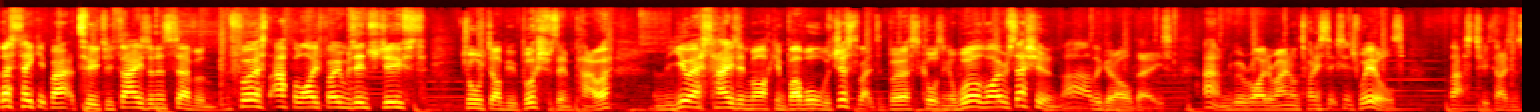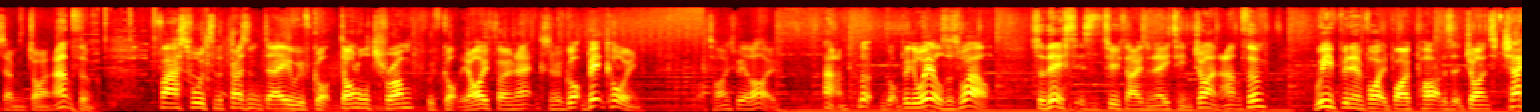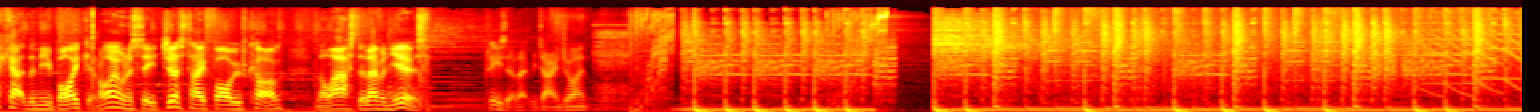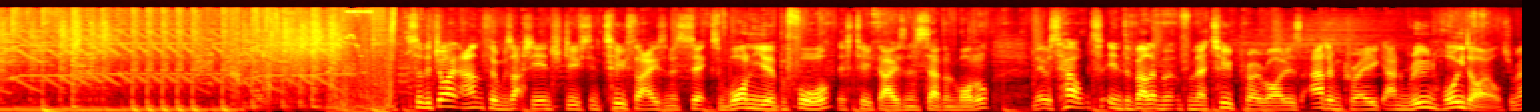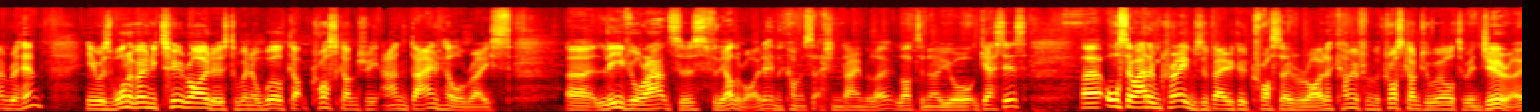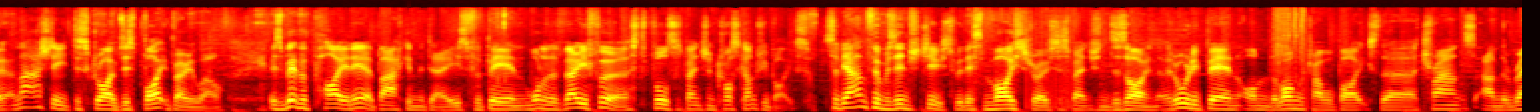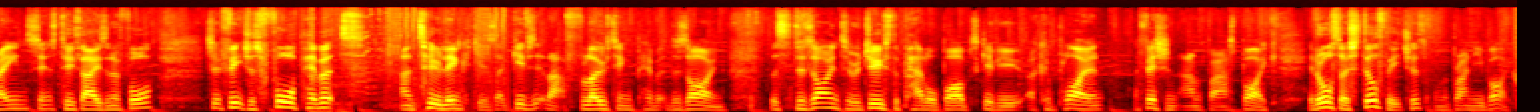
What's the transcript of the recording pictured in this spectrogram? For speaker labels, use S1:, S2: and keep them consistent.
S1: Let's take it back to 2007. The first Apple iPhone was introduced, George W. Bush was in power, and the US housing market bubble was just about to burst, causing a worldwide recession. Ah, the good old days. And we were riding around on 26 inch wheels. That's 2007 Giant Anthem. Fast forward to the present day, we've got Donald Trump, we've got the iPhone X, and we've got Bitcoin. What a time to be alive. And look, we've got bigger wheels as well. So this is the 2018 Giant Anthem. We've been invited by partners at Giant to check out the new bike and I want to see just how far we've come in the last 11 years. Please don't let me down, Giant. So the Giant Anthem was actually introduced in 2006, one year before this 2007 model. And it was helped in development from their two pro riders, Adam Craig and Rune Højdahl. Do you remember him? He was one of only two riders to win a World Cup cross country and downhill race. Uh, leave your answers for the other rider in the comment section down below. Love to know your guesses. Uh, also, Adam Craig was a very good crossover rider, coming from the cross-country world to enduro, and that actually describes this bike very well. It was a bit of a pioneer back in the days for being one of the very first full suspension cross-country bikes. So the Anthem was introduced with this Maestro suspension design that had already been on the longer travel bikes, the Trance and the Reign since 2004. So it features four pivots, and two linkages that gives it that floating pivot design that's designed to reduce the pedal bobs, give you a compliant, efficient and fast bike. It also still features on the brand new bike.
